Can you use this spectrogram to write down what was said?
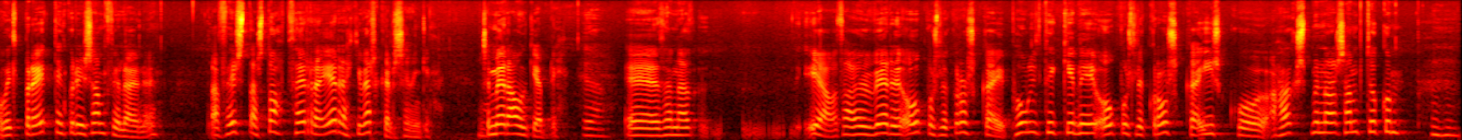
og vil breyta einhverju í samfélaginu, að fyrsta stopp þeirra er ekki verkefælsefingin sem er ágefni. E, þannig að já, það hefur verið óbúslega gróska í pólitíkinni, óbúslega gróska í sko hagsmunarsamtökum, mm -hmm.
